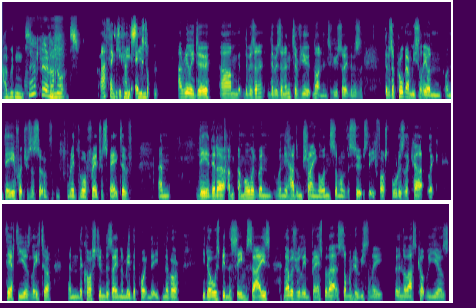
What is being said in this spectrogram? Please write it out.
I wouldn't. Yeah, fair I'm enough. not. I think he'd be can't see him. excellent. I really do. Um, there was an there was an interview, not an interview. Sorry, there was there was a program recently on on Dave, which was a sort of Red Dwarf retrospective, and they had a, a moment when when they had him trying on some of the suits that he first wore as the cat, like thirty years later, and the costume designer made the point that he'd never. He'd always been the same size, and I was really impressed by that as someone who recently, within the last couple of years,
